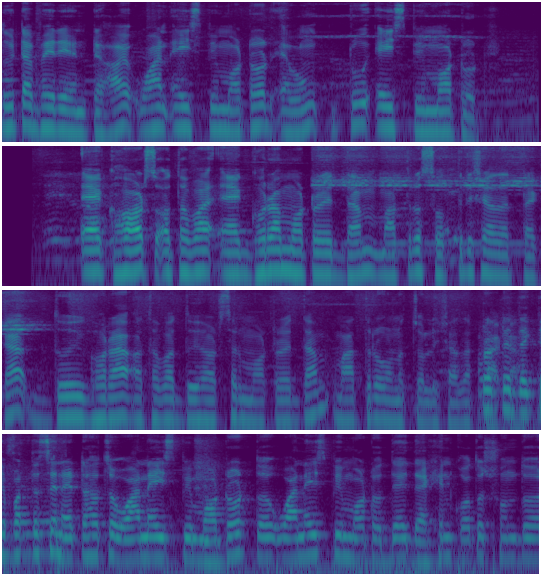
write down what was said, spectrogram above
দুইটা ভেরিয়েন্টে হয় ওয়ান এইচপি মোটর এবং টু এইচপি মোটর এক হর্স অথবা এক ঘোড়া মোটরের দাম মাত্র ছত্রিশ হাজার টাকা, দুই ঘোড়া অথবা দুই হর্সের মোটরের দাম মাত্র উনচল্লিশ হাজার টাকা। দেখতে পাচ্ছেন এটা হচ্ছে ওয়ান এইচপি মোটর তো ওয়ান এইচপি মোটর দিয়ে দেখেন কত সুন্দর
